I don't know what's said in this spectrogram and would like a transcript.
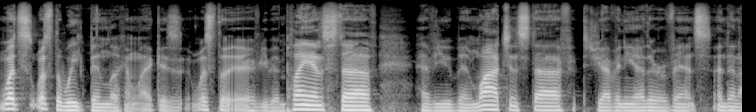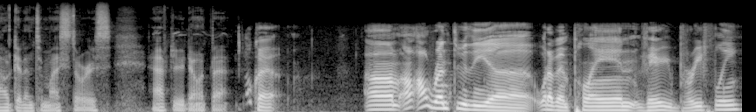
what's what's the week been looking like? Is what's the have you been playing stuff? Have you been watching stuff? Did you have any other events? And then I'll get into my stories after you're done with that. Okay. Um, I'll, I'll run through the uh, what I've been playing very briefly.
